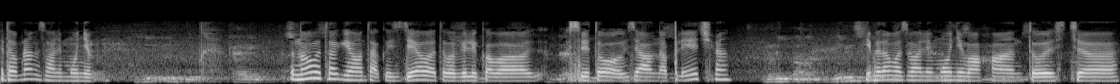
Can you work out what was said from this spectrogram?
Это Бран назвали Муни. Но в итоге он так и сделал, этого великого святого взял на плечи, и потом его звали Муни Вахан, то есть э,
